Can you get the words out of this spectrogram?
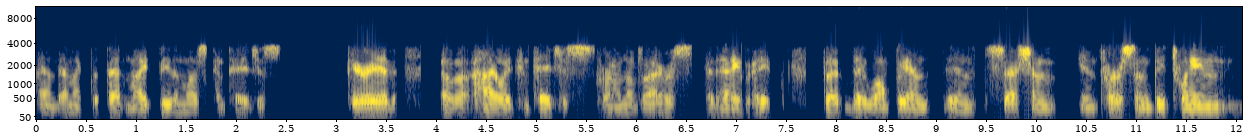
pandemic, but that might be the most contagious period of a highly contagious coronavirus at any rate. But they won't be in, in session in person between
